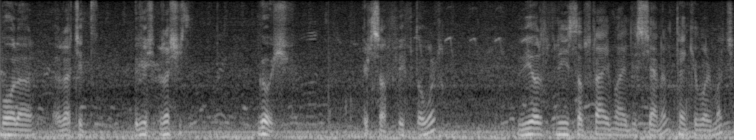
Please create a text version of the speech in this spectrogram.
Bowler Rachit Rashid Ghosh. It's a fifth over. Viewers, please subscribe my this channel. Thank you very much.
